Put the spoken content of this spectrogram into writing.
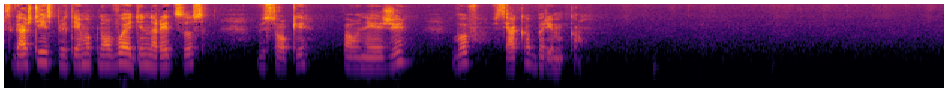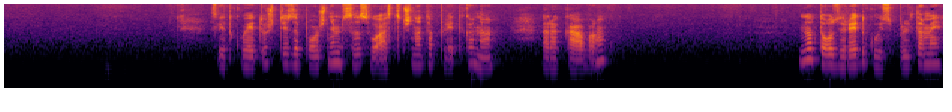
сега ще изплетем отново един ред с високи пълнежи в всяка бримка. След което ще започнем с ластичната плетка на ръкава. Но този ред го изплитаме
